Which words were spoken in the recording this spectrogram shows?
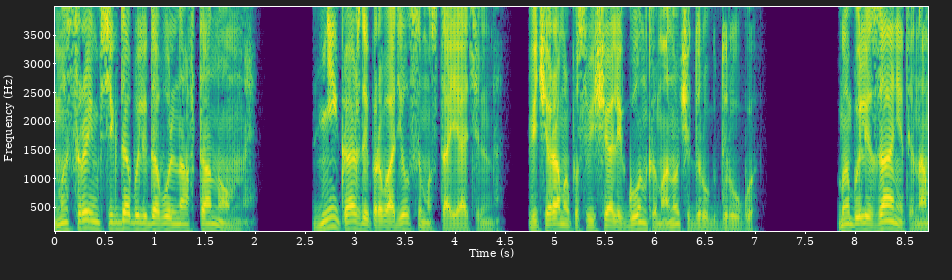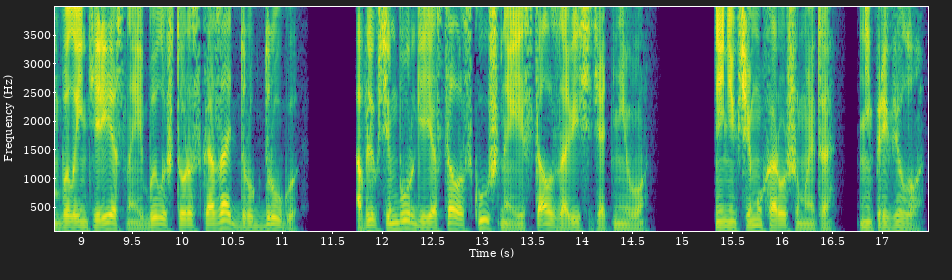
Мы с Рэем всегда были довольно автономны. Дни каждый проводил самостоятельно. Вечера мы посвящали гонкам, а ночи друг другу. Мы были заняты, нам было интересно, и было что рассказать друг другу. А в Люксембурге я стала скучной и стал зависеть от него. И ни к чему хорошему это не привело.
